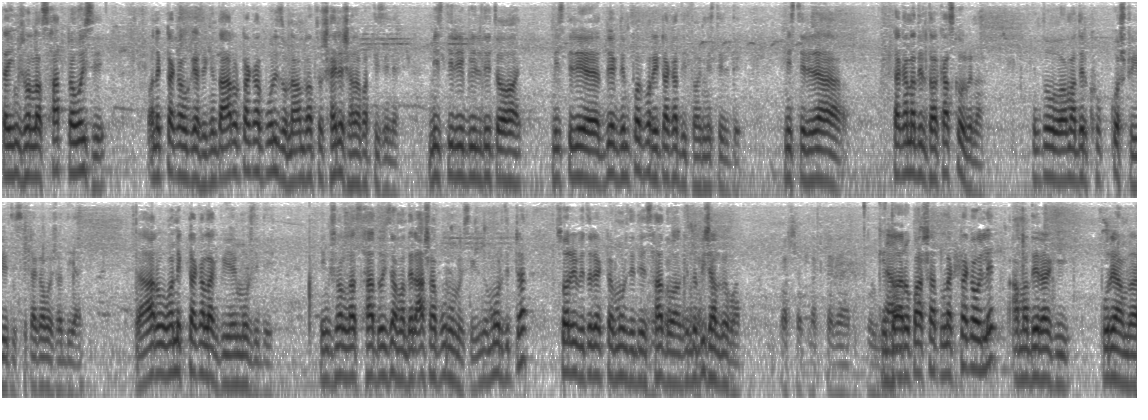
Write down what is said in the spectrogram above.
তাই ইনশাল্লাহ ছাদটা হয়েছে অনেক টাকাও গেছে, কিন্তু আরও টাকার প্রয়োজন, আমরা তো সাইরে সারা পারতেছি না। মিস্ত্রির বিল দিতে হয়, মিস্ত্রি দু একদিন পর পরই টাকা দিতে হয় মিস্ত্রিদের মিস্ত্রিরা টাকা না দিলে তো আর কাজ করবে না। কিন্তু আমাদের খুব কষ্ট হইতেছে টাকা পয়সা দেওয়ার তা আরও অনেক টাকা লাগবে এই মসজিদে। ইনশাল্লাহ ছাদ হয়েছে আমাদের আশা পূরণ হয়েছে কিন্তু মসজিদটা শহরের ভিতরে একটা মসজিদে ছাদ হওয়া কিন্তু বিশাল ব্যাপার। পাঁচ সাত লাখ টাকা কিন্তু আরও পাঁচ সাত লাখ টাকা হইলে আমাদের আর কি পরে আমরা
